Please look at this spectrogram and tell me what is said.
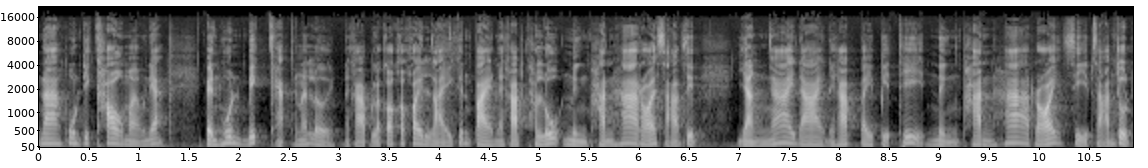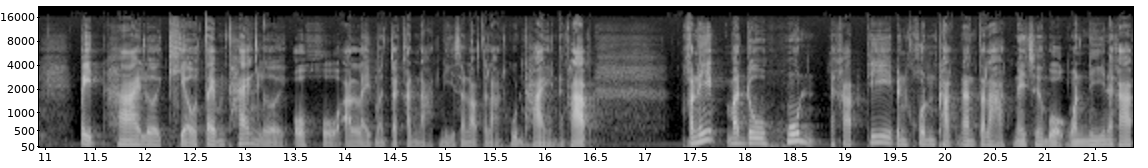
หน้าหุ้นที่เข้ามาวันนี้เป็นหุ้น Big Cap ทั้งนั้นเลยนะครับ แล้วก็ค่อยๆไหลขึ้นไปนะครับ ทะลุ 1,530 อย่างง่ายได้นะครับ ไปปิดที่ 1,543 จุด ปิดไฮเลยเขียวเต็มแท่งเลย โอ้โห อะไรมันจะขนาดนี้สำหรับตลาดหุ้นไทยนะครับ คราวนี้มาดูหุ้นนะครับที่เป็นคนผลักดันตลาดในเชิงบวกวันนี้นะครับ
